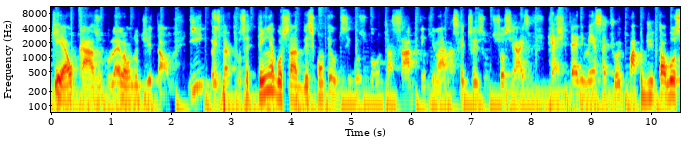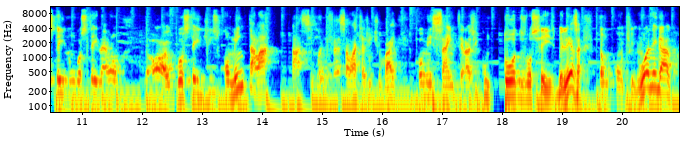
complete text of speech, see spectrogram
que é o caso do leilão do digital. E eu espero que você tenha gostado desse conteúdo. Se gostou, já sabe, tem que ir lá nas redes sociais, hashtag 678, papo digital, gostei, não gostei, leilão, ó, eu gostei disso, comenta lá tá? Se manifesta lá que a gente vai começar a interagir com todos vocês, beleza? Então continua ligado,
